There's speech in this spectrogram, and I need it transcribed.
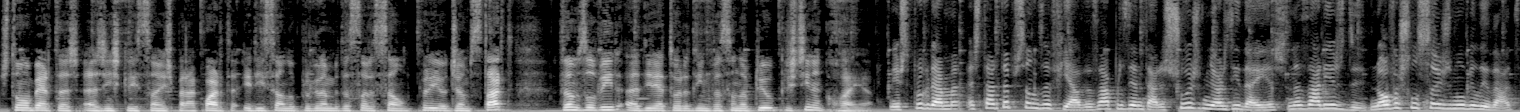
Estão abertas as inscrições para a quarta edição do programa de aceleração Prio Jumpstart. Vamos ouvir a diretora de inovação da Prio, Cristina Correia. Neste programa, as startups são desafiadas a apresentar as suas melhores ideias nas áreas de novas soluções de mobilidade,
